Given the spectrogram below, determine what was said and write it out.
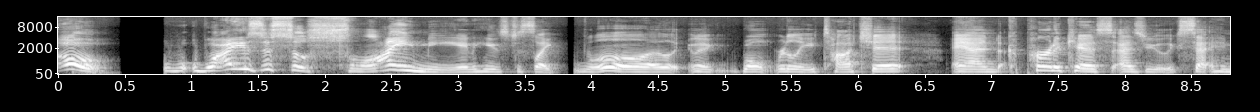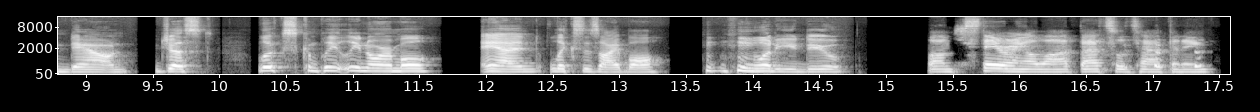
Oh, why is this so slimy? And he's just like, like, like won't really touch it. And Copernicus, as you like set him down, just looks completely normal and licks his eyeball. what do you do? Well, I'm staring a lot. That's what's happening.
